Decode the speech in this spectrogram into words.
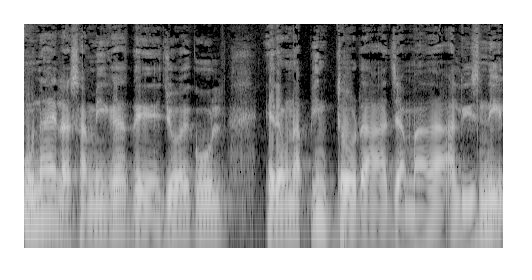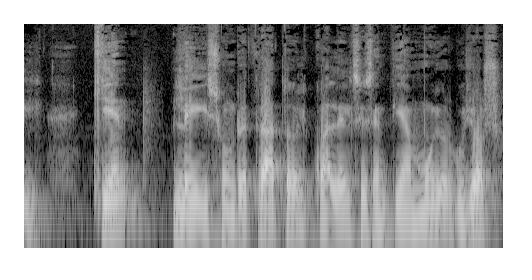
Una de las amigas de Joe Gould era una pintora llamada Alice Neal, quien le hizo un retrato del cual él se sentía muy orgulloso.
